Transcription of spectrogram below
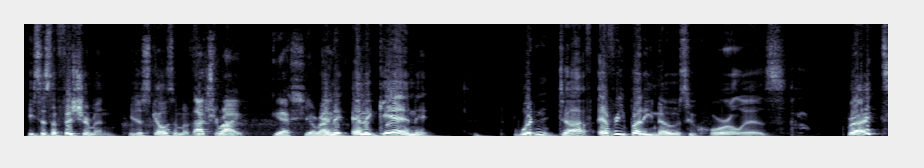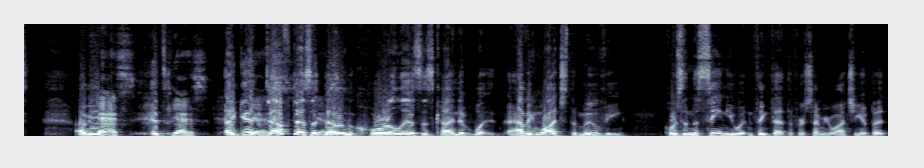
he says a fisherman. He just calls him a That's fisherman. That's right. Yes, you're right. And and again, wouldn't Duff? Everybody knows who Quarrel is, right? I mean, yes, It's yes. again, yes, Duff doesn't yes. know who Quarrel is. Is kind of what having watched the movie. Of course, in the scene, you wouldn't think that the first time you're watching it, but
